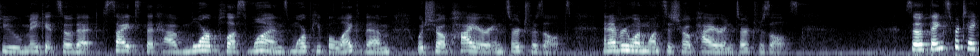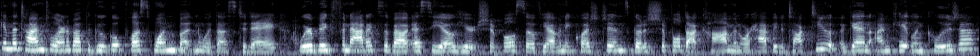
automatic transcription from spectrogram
to make it so that sites that have more plus ones, more people like them, would show up higher in search results. And everyone wants to show up higher in search results. So thanks for taking the time to learn about the Google Plus One button with us today. We're big fanatics about SEO here at Schipul, so if you have any questions, go to schipul.com and we're happy to talk to you. Again, I'm Caitlin Kaluja,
